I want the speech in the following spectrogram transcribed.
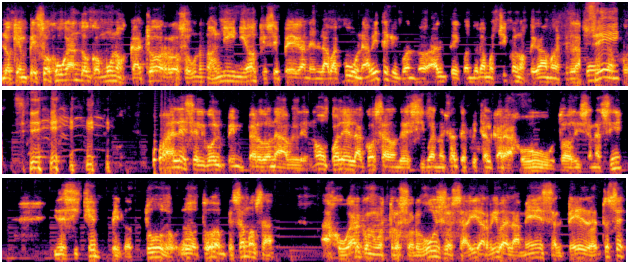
lo que empezó jugando como unos cachorros o unos niños que se pegan en la vacuna. ¿Viste que cuando antes, cuando éramos chicos, nos pegábamos en la vacuna? Sí, sí. ¿Cuál es el golpe imperdonable? ¿no? ¿Cuál es la cosa donde decís, bueno, ya te fuiste al carajo, uh, todos dicen así? Y decís, qué pelotudo, boludo, todo empezamos a, jugar con nuestros orgullos ahí arriba de la mesa, el pedo. Entonces,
